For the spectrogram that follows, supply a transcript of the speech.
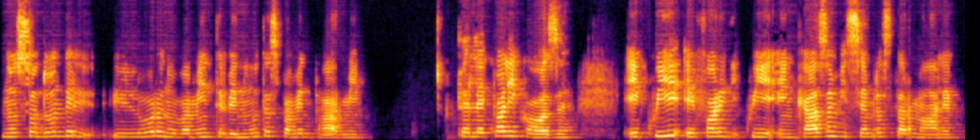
Non so donde il loro nuovamente venuta spaventarmi. Per le quali cose, e qui e fuori di qui e in casa mi sembra star male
